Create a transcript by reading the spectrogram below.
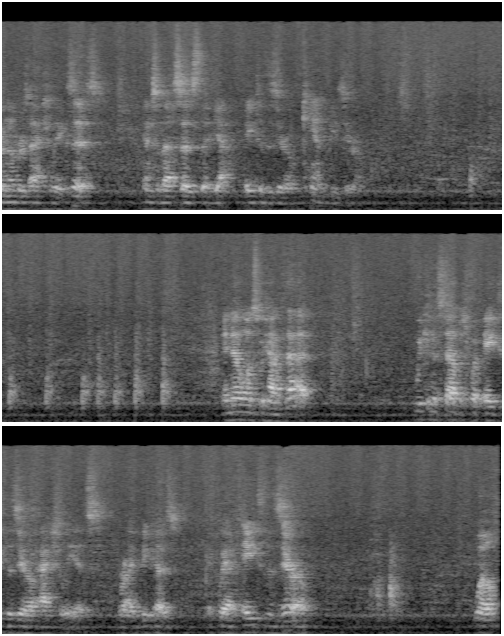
Non-zero numbers actually exist, and so that says that, yeah, a to the zero can't be zero. And now once we have that, we can establish what a to the zero actually is, right? Because if we have a to the zero, well,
